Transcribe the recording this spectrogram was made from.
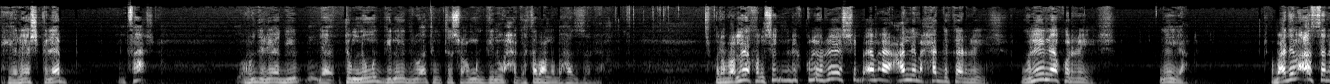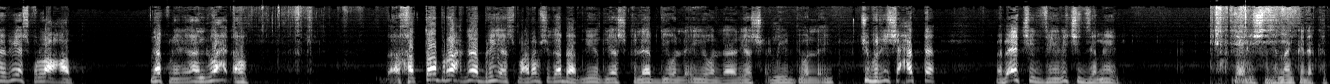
هي ريش كلاب؟ ما ينفعش المفروض الريش دي ده 800 جنيه دلوقتي و900 جنيه وحاجة طبعا أنا بهزر يعني 450 جنيه كل الريش يبقى عندي ما حد كان ريش وليه ناكل ريش؟ ليه يعني؟ وبعدين أصلا الريش كلها عظم ناكل يعني الواحد أهو خطاب راح جاب ريش ما أعرفش جابها منين ريش كلاب دي ولا إيه ولا ريش حمير دي ولا إيه. شوف الريشه حتى ما بقتش زي ريشه زمان. لا ريشه زمان كده كانت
